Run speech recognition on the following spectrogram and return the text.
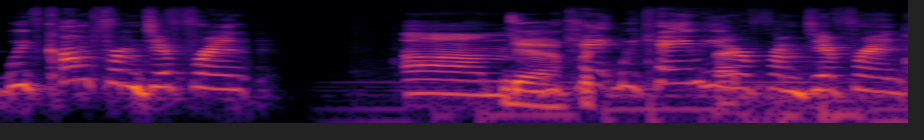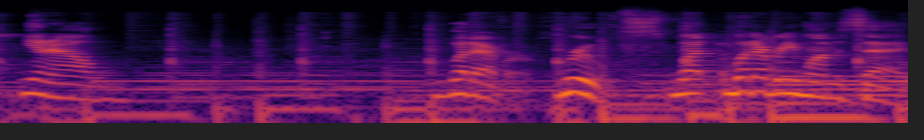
we've come from different um Yeah. we came, we came here from different you know whatever roots what whatever you want to say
